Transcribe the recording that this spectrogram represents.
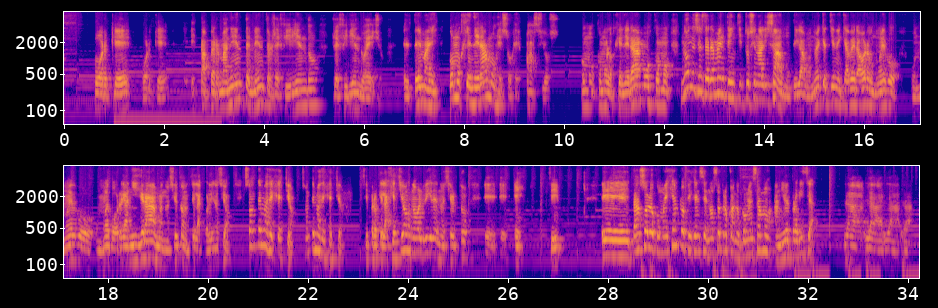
Porque, porque está permanentemente refiriendo, refiriendo a ello. El tema es cómo generamos esos espacios, cómo, cómo los generamos, cómo no necesariamente institucionalizamos, digamos, no es que tiene que haber ahora un nuevo, un nuevo, un nuevo organigrama, ¿no es cierto?, ante la coordinación. Son temas de gestión, son temas de gestión, ¿sí? Pero que la gestión no olvide, ¿no es cierto?, eh, eh, esto, ¿sí? Eh, tan solo como ejemplo, fíjense, nosotros cuando comenzamos a nivel provincial la, la,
